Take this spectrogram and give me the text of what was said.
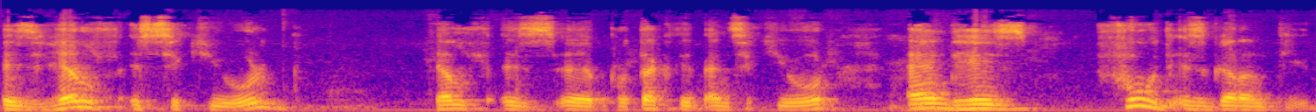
his health is secured, health is uh, protected and secure, and his food is guaranteed.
